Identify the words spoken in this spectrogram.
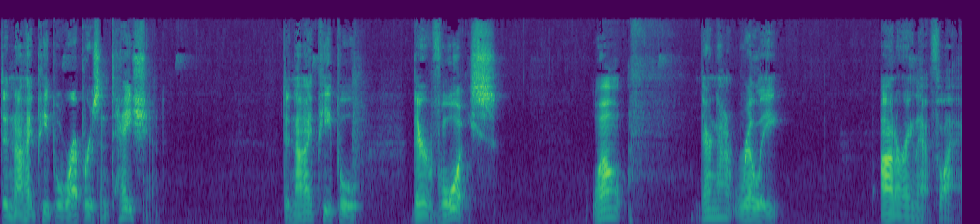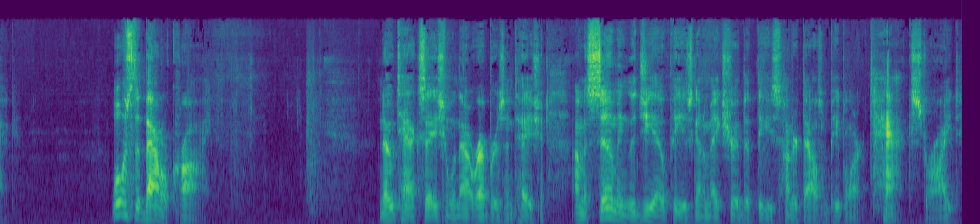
deny people representation, deny people their voice, well, they're not really honoring that flag. What was the battle cry? No taxation without representation. I'm assuming the GOP is going to make sure that these 100,000 people aren't taxed, right?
